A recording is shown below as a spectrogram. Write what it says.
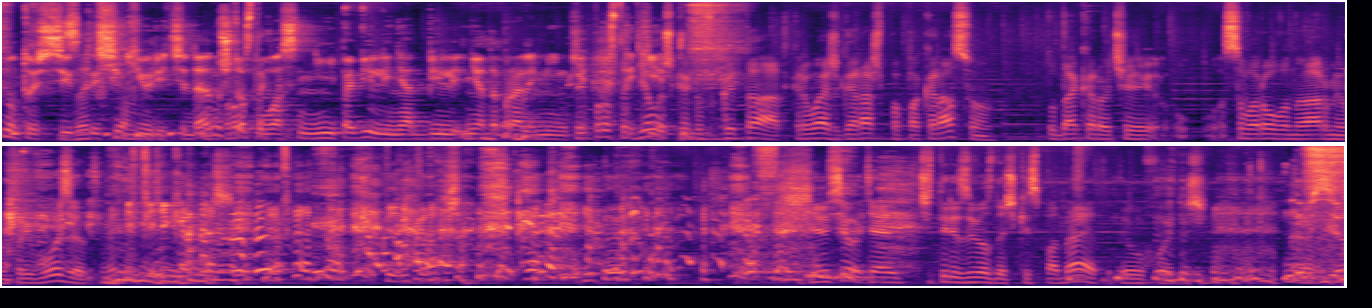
ну, то есть security, да, ну, чтобы у вас не побили, не отбили, не отобрали минки. Ты просто делаешь как в GTA, открываешь гараж по покрасу, Туда, короче, сворованную армию привозят. И перекрашивают. И все, у тебя четыре звездочки спадает, и ты уходишь. Ну все.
